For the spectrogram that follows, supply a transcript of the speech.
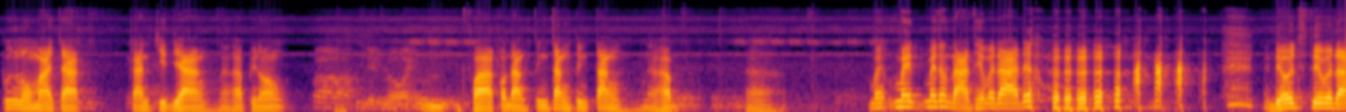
เพิ่งลงมาจาก การกรีดยางนะครับ พี่น้องก็เรียบร้อยอืมฟ้าก็ดังตึงตั้งตึงตั้งนะครับอ่าไม่ไม่ไม่ต้องด่าเทวดาเด้อเดี๋ยวเทวดา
